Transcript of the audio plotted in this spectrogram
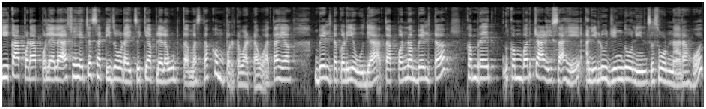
ही कापड आपल्याला अशा ह्याच्यासाठी जोडायचं की आपल्याला उठता बसता कम्फर्ट वाटावं. आता या बेल्टकडे येऊ द्या. आता आपण बेल्ट कमरे कंबर चाळीस आहे आणि लुजिंग दोन इंच सोडणार आहोत.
